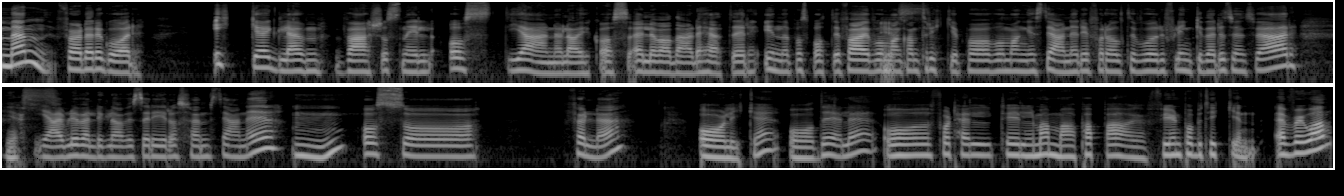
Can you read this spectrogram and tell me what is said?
men før dere går, ikke glem, vær så snill, å stjernelike oss, eller hva det er det heter, inne på Spotify, hvor man kan trykke på hvor mange stjerner i forhold til hvor flinke dere syns vi er. Yes. Jeg blir veldig glad hvis dere gir oss fem stjerner. Mm. Og så følge. Og like og dele og fortell til mamma, pappa, fyren på butikken, everyone.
